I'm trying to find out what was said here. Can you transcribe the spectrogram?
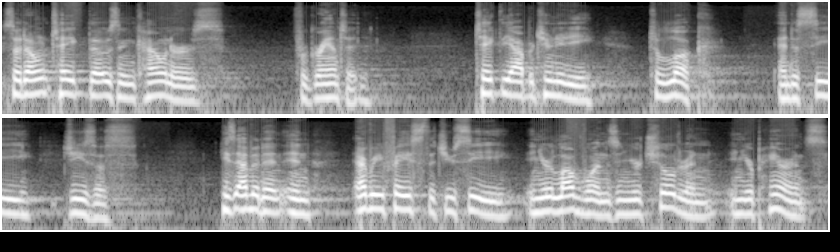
So don't take those encounters for granted. Take the opportunity to look and to see Jesus. He's evident in every face that you see, in your loved ones, in your children, in your parents,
